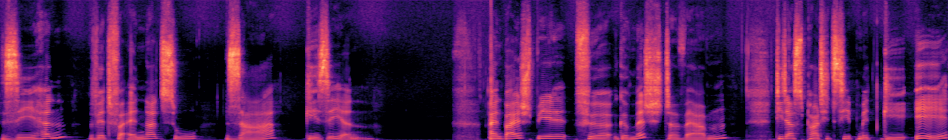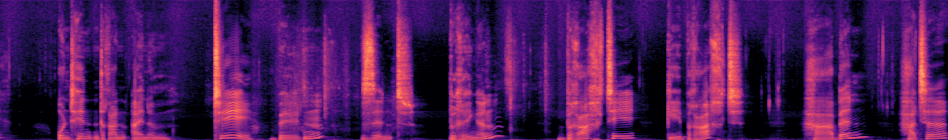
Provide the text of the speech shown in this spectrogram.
Sehen wird verändert zu sah, gesehen. Ein Beispiel für gemischte Verben, die das Partizip mit GE und hinten dran einem T bilden, sind bringen, brachte, gebracht, haben, hatte,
